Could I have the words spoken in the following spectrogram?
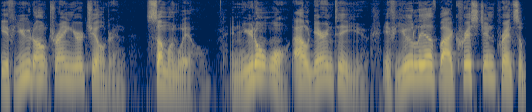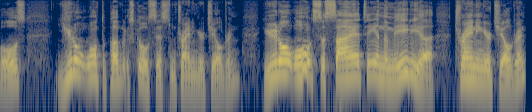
If you don't train your children, someone will and you don't want, I'll guarantee you, if you live by Christian principles, you don't want the public school system training your children. You don't want society and the media training your children.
